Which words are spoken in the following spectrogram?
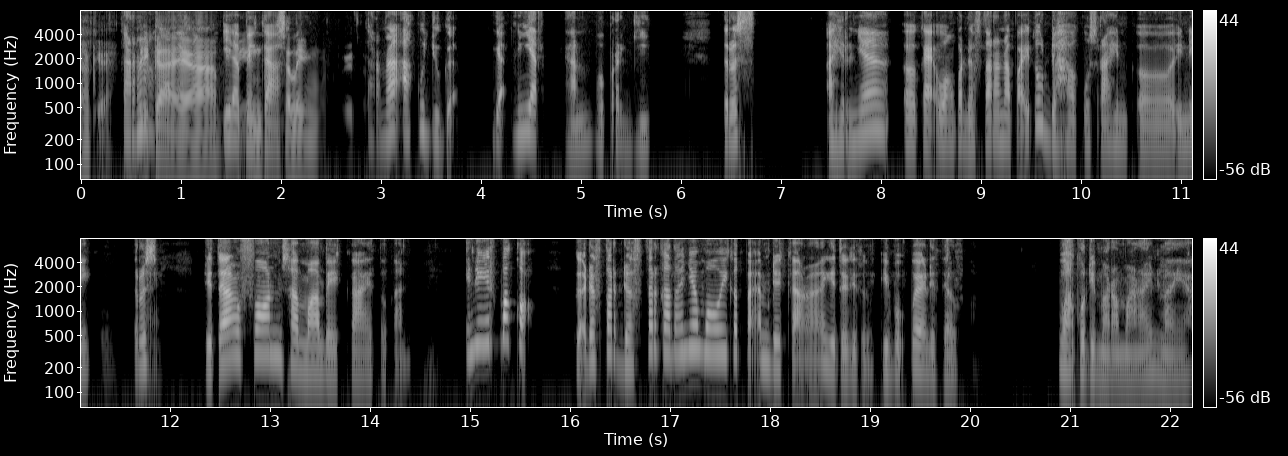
Oke. Karena BK ya, Iya, BK. counseling waktu itu. Karena aku juga nggak niat kan mau pergi. Terus akhirnya, eee, kayak uang pendaftaran apa itu udah aku serahin ke iniku. Terus Mhm. ditelepon sama BK itu kan, "Ini Irma kok nggak daftar-daftar katanya mau ikut PMDK," gitu-gitu. Ibuku yang ditelepon. Wah, aku dimarah-marahin lah ya.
